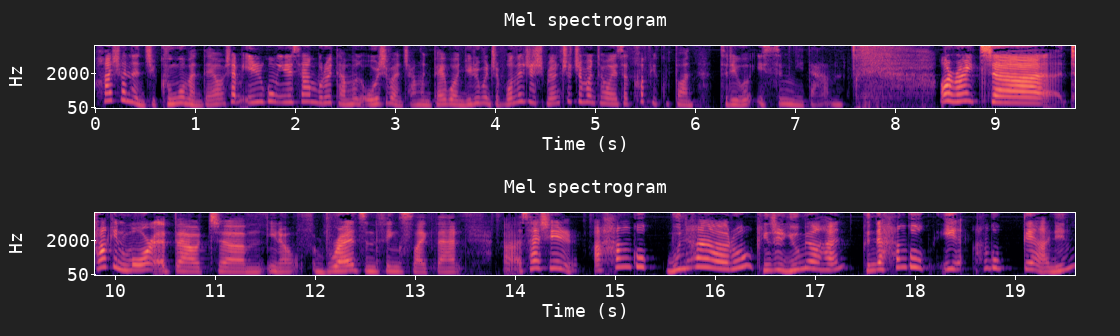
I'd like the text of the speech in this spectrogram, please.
하셨는지 궁금한데요. 샵 1013으로 단문 50원, 장문 100원, 유료 문자 보내주시면 추첨을 통해서 커피 쿠폰 드리고 있습니다. All right. Uh, talking more about um, you know breads and things like that. 아, 사실 아, 한국 문화로 굉장히 유명한 근데 한국이 한국게 아닌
